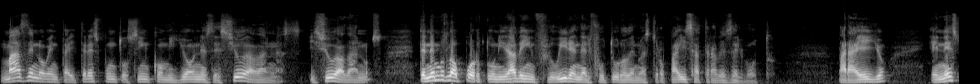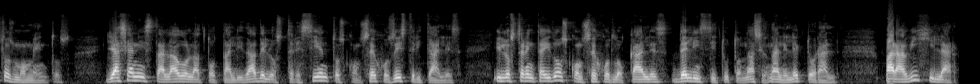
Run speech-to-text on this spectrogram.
más de 93.5 millones de ciudadanas y ciudadanos tenemos la oportunidad de influir en el futuro de nuestro país a través del voto. Para ello, en estos momentos, ya se han instalado la totalidad de los 300 consejos distritales y los 32 consejos locales del Instituto Nacional Electoral para vigilar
